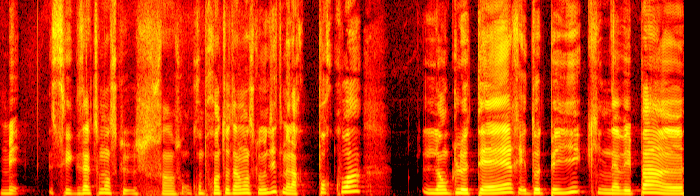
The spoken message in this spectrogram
Mais c'est exactement ce que. Enfin, on comprend totalement ce que vous dites, mais alors pourquoi l'Angleterre et d'autres pays qui n'avaient pas. euh,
